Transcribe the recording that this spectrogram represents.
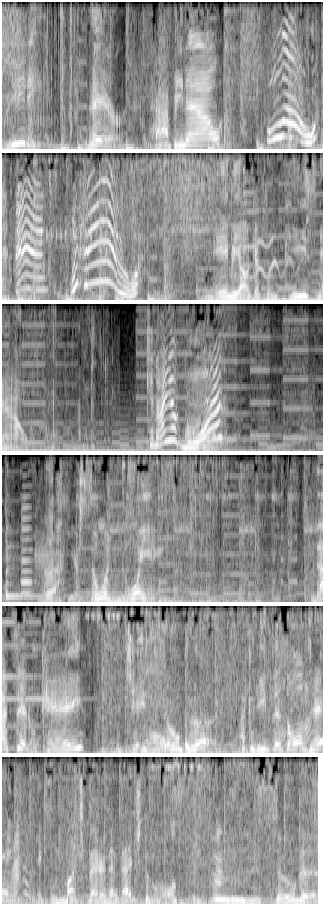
greedy. There. Happy now? Whoa! Thanks! Woohoo! Maybe I'll get some peace now. Can I have more? Ugh, you're so annoying. But that's it, okay? It tastes so good. I could eat this all day. It's much better than vegetables. Mmm, so good.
